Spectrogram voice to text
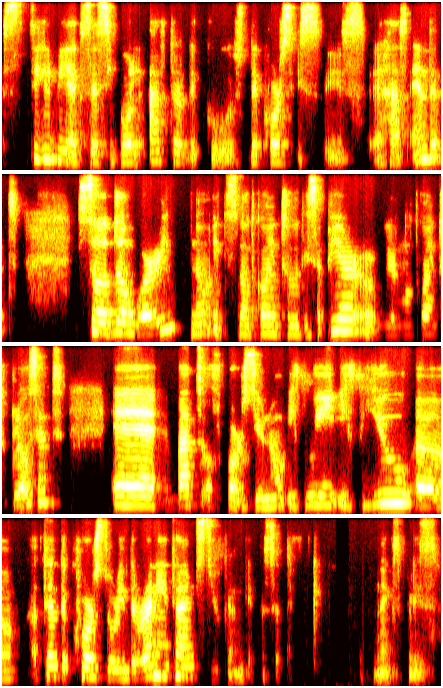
still be accessible after the course the course is, is has ended. So don't worry, no, it's not going to disappear or we're not going to close it. Uh, but of course, you know, if we if you uh, attend the course during the running times, you can get a certificate. Next, please.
